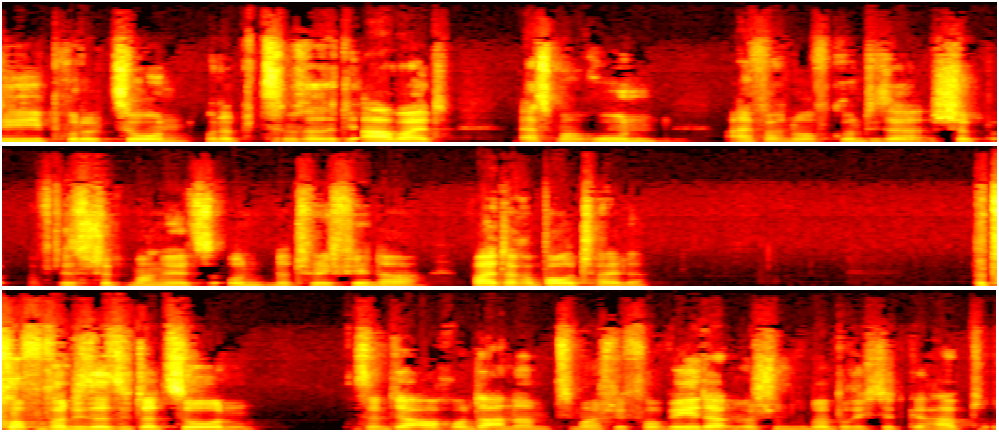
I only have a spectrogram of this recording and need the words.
die Produktion oder beziehungsweise die Arbeit erstmal ruhen, einfach nur aufgrund dieser Chip, des Chipmangels und natürlich fehlender weiterer Bauteile. Betroffen von dieser Situation sind ja auch unter anderem zum Beispiel VW, da hatten wir schon drüber berichtet gehabt,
